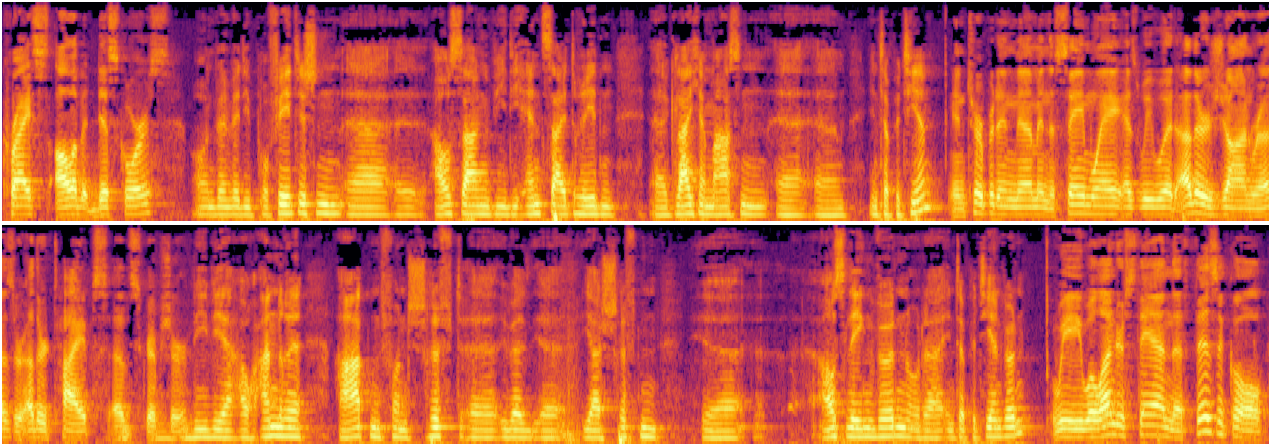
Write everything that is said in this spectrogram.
Christ's Olivet Discourse, und wenn wir die prophetischen äh, äh, Aussagen wie die Endzeitreden äh, gleichermaßen äh, äh, interpretieren, interpreting them in the same way as we would other genres or other types of Scripture, wie wir auch andere Arten von Schrift äh, über äh, ja Schriften äh, auslegen würden oder interpretieren würden, we will understand the physical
